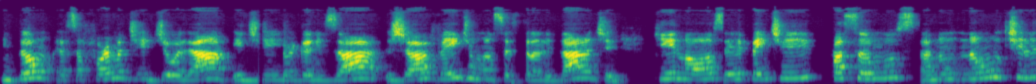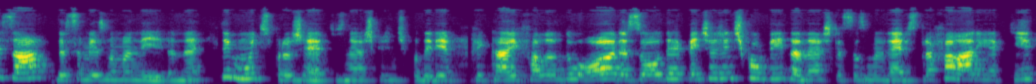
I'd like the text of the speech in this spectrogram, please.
Então, essa forma de, de olhar e de organizar já vem de uma ancestralidade que nós, de repente, passamos a não, não, utilizar dessa mesma maneira, né? Tem muitos projetos, né? Acho que a gente poderia ficar aí falando horas, ou de repente a gente convida, né? Acho que essas mulheres para falarem aqui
